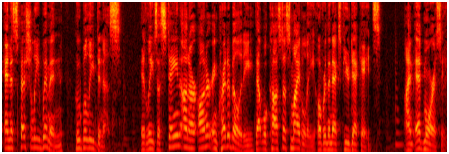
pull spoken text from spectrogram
and especially women who believed in us. It leaves a stain on our honor and credibility that will cost us mightily over the next few decades. I'm Ed Morrissey.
